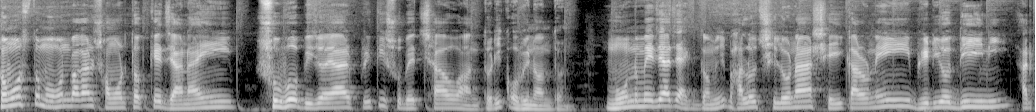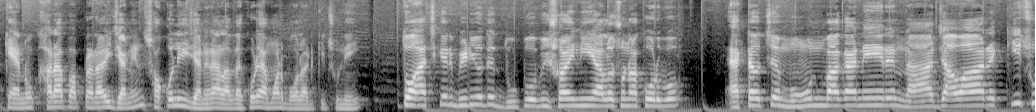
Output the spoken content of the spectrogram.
সমস্ত মোহনবাগান সমর্থককে জানাই শুভ বিজয়ার প্রীতি, শুভেচ্ছা ও আন্তরিক অভিনন্দন। মন মেজাজ একদমই ভালো ছিল না, সেই কারণেই ভিডিও দিইনি। আর কেন খারাপ আপনারাই জানেন, সকলেই জানেন, আলাদা করে আমার বলার কিছু নেই। তো আজকের ভিডিওতে দুটো বিষয় নিয়ে আলোচনা করব। একটা হচ্ছে মোহনবাগানের না যাওয়ার কিছু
